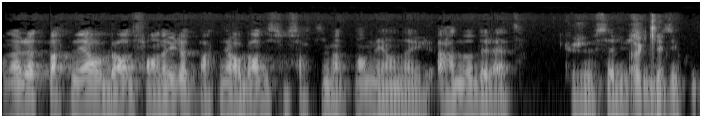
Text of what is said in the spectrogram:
on a l'autre partenaire au board, enfin on a eu l'autre partenaire au board, ils sont sortis maintenant, mais on a eu Arnaud Delatte que je salue okay. nous écoute,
